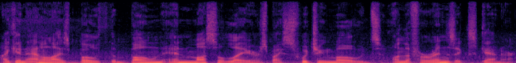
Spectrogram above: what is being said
I can analyze both the bone and muscle layers by switching modes on the forensic scanner.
